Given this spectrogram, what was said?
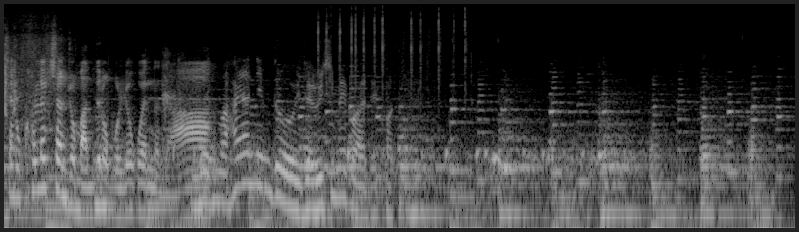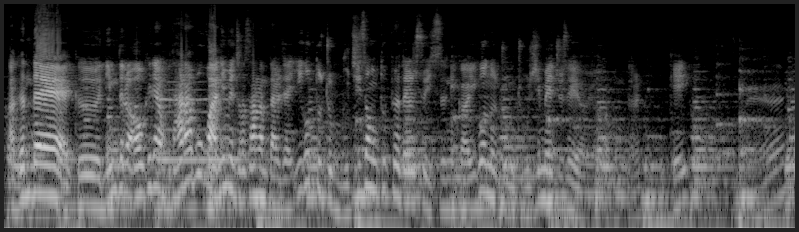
새로 컬렉션 좀 만들어 보려고 했는데. 아, 그러면 하야님도 이제 의심해봐야 될 것 같은데 아 근데 그 님들 어 그냥 달아보고 아니면 저 사람 달자. 이것도 좀 무지성 투표 될 수 있으니까 이거는 좀 조심해 주세요, 여러분들. 오케이? 네.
